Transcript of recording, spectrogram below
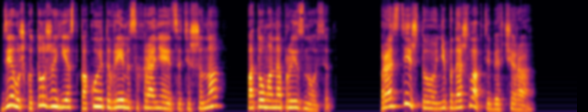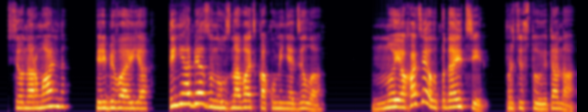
Девушка тоже ест, какое-то время сохраняется тишина, потом она произносит. «Прости, что не подошла к тебе вчера». «Все нормально», — перебиваю я. «Ты не обязана узнавать, как у меня дела». «Но я хотела подойти», — протестует она.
